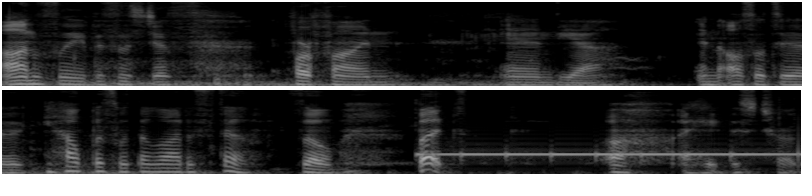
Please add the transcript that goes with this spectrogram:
honestly this is just for fun and yeah. And also to help us with a lot of stuff. So but oh, I hate this truck.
